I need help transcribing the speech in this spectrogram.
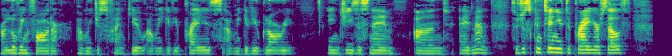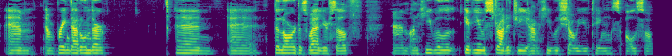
our loving Father. And we just thank you and we give you praise and we give you glory in Jesus' name and amen. So just continue to pray yourself um, and bring that under um, uh, the Lord as well yourself. Um, and he will give you a strategy and he will show you things also.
